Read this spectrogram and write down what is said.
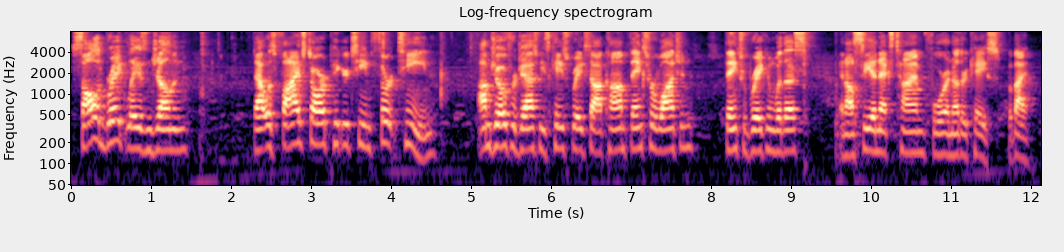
Solid break, ladies and gentlemen. That was five star pick your team 13. I'm Joe for jaspyscasebreaks.com. Thanks for watching. Thanks for breaking with us. And I'll see you next time for another case. Bye bye.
